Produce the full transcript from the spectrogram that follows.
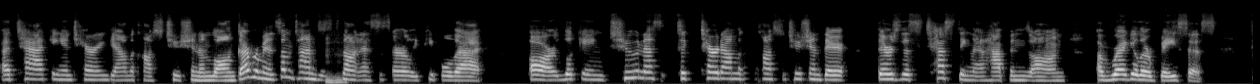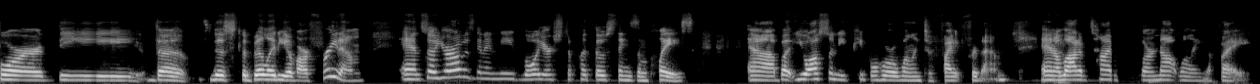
attacking and tearing down the Constitution and law and government. Sometimes it's mm-hmm. not necessarily people that are looking to ne- to tear down the Constitution. There, there's this testing that happens on a regular basis for the the the stability of our freedom, and so you're always going to need lawyers to put those things in place. Uh, but you also need people who are willing to fight for them, and a lot of times people are not willing to fight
